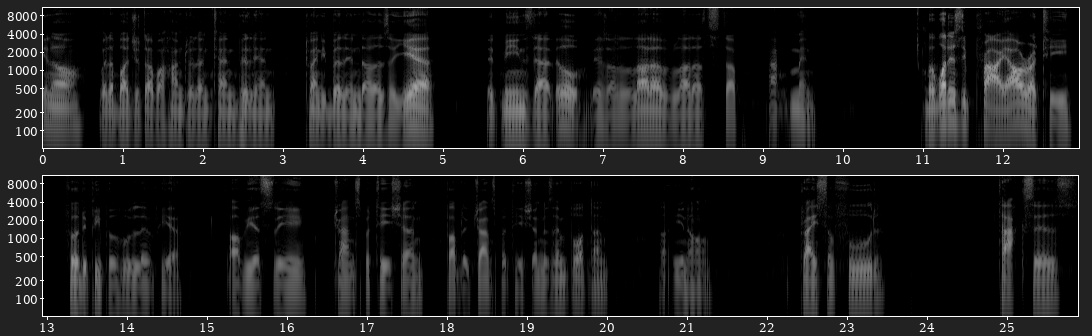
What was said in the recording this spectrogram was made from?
you know, with a budget of 110 billion, 20 billion dollars a year, it means that oh, there's a lot of lot of stuff happening. But what is the priority for the people who live here? Obviously, transportation, public transportation is important. Uh, you know, price of food, taxes.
